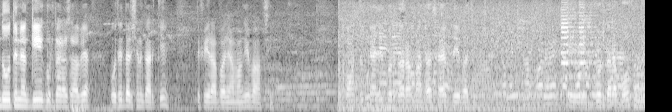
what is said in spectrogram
ਦੋ ਤਿੰਨ ਅੱਗੇ ਗੁਰਦੁਆਰਾ ਸਾਹਿਬ ਆ, ਉੱਥੇ ਦਰਸ਼ਨ ਕਰਕੇ ਤੇ ਫਿਰ ਆਪਾਂ ਜਾਵਾਂਗੇ ਵਾਪਸੀ। ਪਹੁੰਚ ਚੁੱਕੇ ਆ ਜੀ ਗੁਰਦੁਆਰਾ ਮਾਤਾ ਸਾਹਿਬ ਦੇਵਾ ਜੀ। ਤੇ ਗੁਰਦੁਆਰਾ ਬਹੁਤ ਸੋਹਣਾ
